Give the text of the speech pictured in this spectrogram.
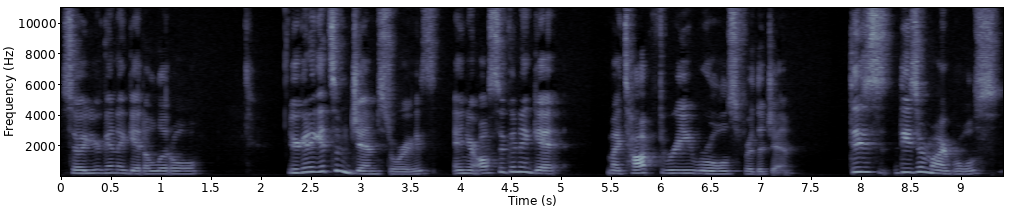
So you're going to get a little you're going to get some gym stories and you're also going to get my top 3 rules for the gym. These these are my rules.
